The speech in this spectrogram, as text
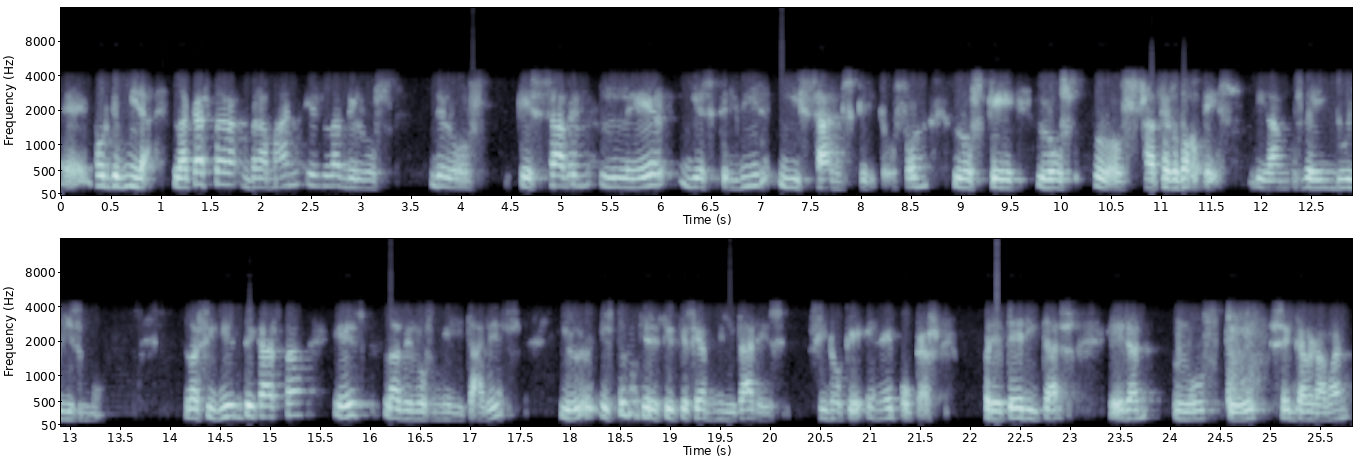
Eh, porque mira, la casta brahman es la de los, de los que saben leer y escribir y sánscrito, son los que los, los sacerdotes, digamos, del hinduismo. La siguiente casta es la de los militares. Y esto no quiere decir que sean militares, sino que en épocas pretéritas eran los que se encargaban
